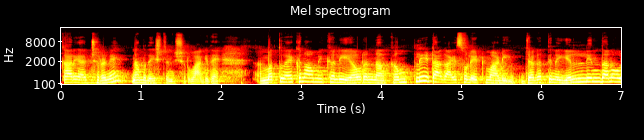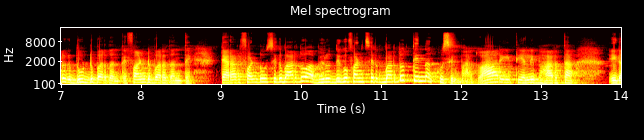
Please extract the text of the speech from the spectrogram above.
ಕಾರ್ಯಾಚರಣೆ ನಮ್ಮ ದೇಶದಲ್ಲಿ ಶುರುವಾಗಿದೆ. ಮತ್ತು ಎಕನಾಮಿಕಲಿ ಅವರನ್ನು ಕಂಪ್ಲೀಟಾಗಿ ಐಸೋಲೇಟ್ ಮಾಡಿ ಜಗತ್ತಿನ ಎಲ್ಲಿಂದನೂ ಅವ್ರಿಗೆ ದುಡ್ಡು ಬರದಂತೆ ಫಂಡ್ ಬರದಂತೆ ಟೆರರ್ ಫಂಡು ಸಿಗಬಾರ್ದು, ಅಭಿವೃದ್ಧಿಗೂ ಫಂಡ್ ಸಿಗಬಾರ್ದು, ತಿನ್ನಕ್ಕೂ ಸಿಗಬಾರ್ದು. ಆ ರೀತಿಯಲ್ಲಿ ಭಾರತ ಈಗ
